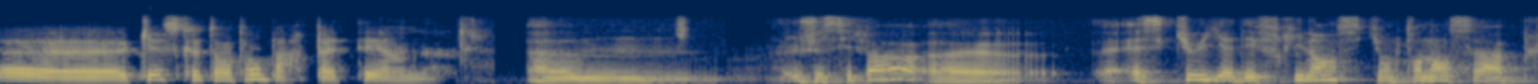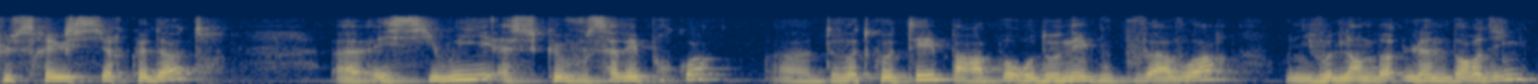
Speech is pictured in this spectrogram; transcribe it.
Euh, Qu'est-ce que tu entends par pattern? Euh, Je ne sais pas. est-ce qu'il y a des freelances qui ont tendance à plus réussir que d'autres? Et si oui, est-ce que vous savez pourquoi? De votre côté par rapport aux données que vous pouvez avoir au niveau de l'onboarding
